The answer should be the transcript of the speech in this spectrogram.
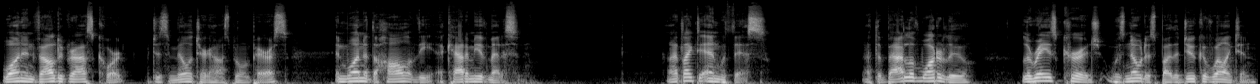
one in Val de Grace Court, which is a military hospital in Paris, and one at the hall of the Academy of Medicine. I'd like to end with this. At the Battle of Waterloo, Larrey's courage was noticed by the Duke of Wellington,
